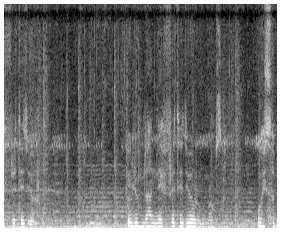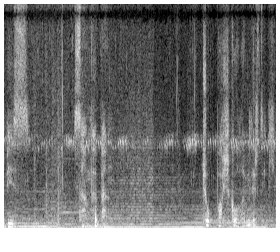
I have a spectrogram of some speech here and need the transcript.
Nefret ediyorum. Ölümden nefret ediyorum Rosa. Oysa biz, sen ve ben çok başka olabilirdik.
